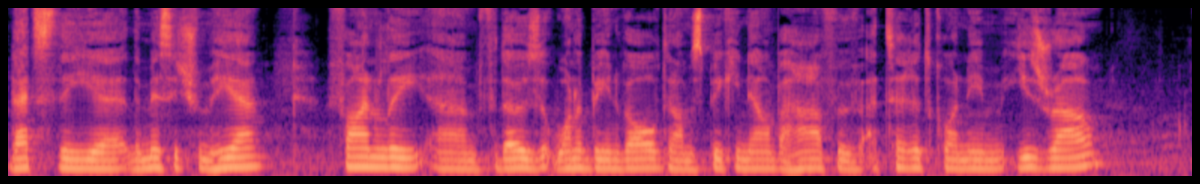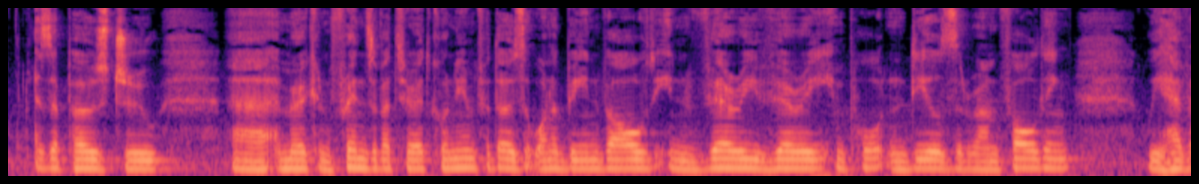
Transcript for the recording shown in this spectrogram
That's the, uh, the message from here. Finally, um, for those that want to be involved, and I'm speaking now on behalf of Ateret Kohanim Israel, as opposed to uh, American Friends of Ateret Kohanim, for those that want to be involved in very, very important deals that are unfolding. We have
